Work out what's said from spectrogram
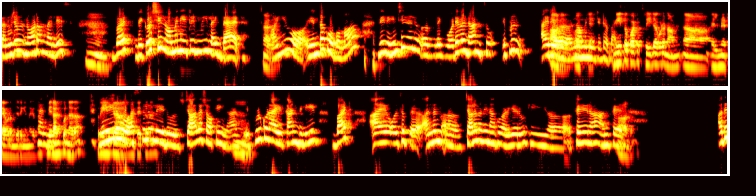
Tanuja was not on my list. But because she nominated me like that. అయ్యో ఎంత కోపమా నేను ఏం చేయాలి లైక్ వాట్ ఎవర్ డన్ సో ఇప్పుడు ఐ. నామినేటెడ్ మీతో పాటు శ్రీజ కూడా ఎలిమినేట్ అవ్వడం జరిగింది కదా. మీరు అనుకున్నారా లేదు అస్సలు? లేదు చాలా షాకింగ్ Hmm. ఇప్పుడు కూడా I can't believe but I also అందరు చాలా మంది నాకు అడిగారు కి ఫేరా అన్ఫేర్. అదే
